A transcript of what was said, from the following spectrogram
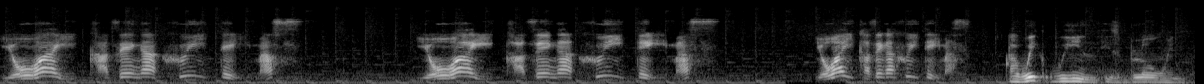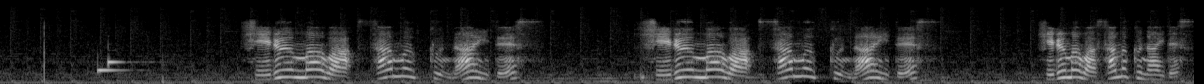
弱い風が吹いています。弱い風が吹いています。弱い風が吹いています。A weak wind is blowing. 昼間は寒くないです。昼間は寒くないです。昼間は寒くないです。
